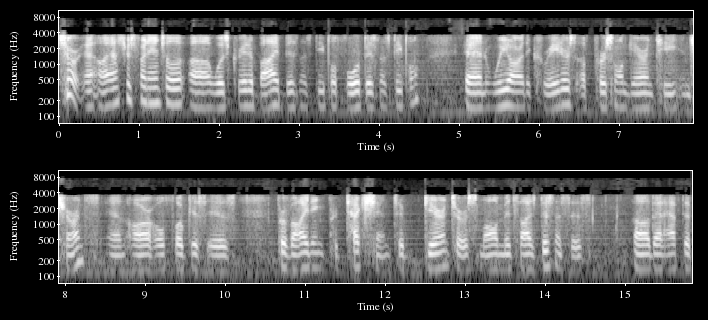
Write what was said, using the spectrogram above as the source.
Sure. Uh, Asterisk Financial uh, was created by business people for business people, and we are the creators of personal guarantee insurance, and our whole focus is providing protection to guarantor small and mid-sized businesses uh, that have to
